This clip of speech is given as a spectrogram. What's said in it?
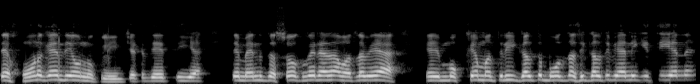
ਤੇ ਹੁਣ ਕਹਿੰਦੇ ਉਹਨੂੰ ਕਲੀਨ ਚਿੱਟ ਦੇਤੀ ਹੈ। ਤੇ ਮੈਨੂੰ ਦੱਸੋ ਕਿ ਫਿਰ ਇਹਦਾ ਮਤਲਬ ਇਹ ਹੈ ਕਿ ਮੁੱਖ ਮੰਤਰੀ ਗਲਤ ਬੋਲਦਾ ਸੀ ਗਲਤ ਬਿਆਨੀ ਕੀਤੀ ਇਹਨੇ?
